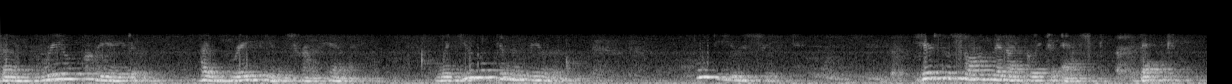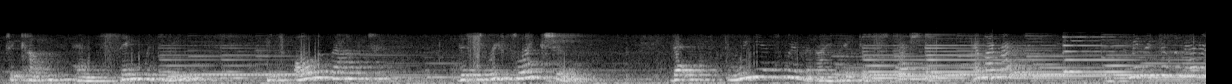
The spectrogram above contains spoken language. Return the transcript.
the real creator, the radiance from him. When you look in the mirror, who do you see? Here's the song that I'm going to ask Beck to come and sing with me. It's all about this reflection that we as women, I think especially, am I right? I mean, it doesn't matter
